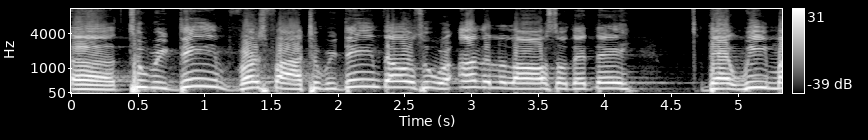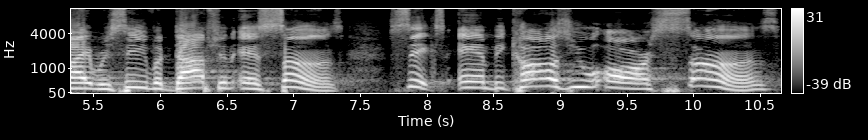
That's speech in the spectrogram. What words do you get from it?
uh, to redeem, verse 5, to redeem those who were under the law so that they that we might receive adoption as sons. 6 And because you are sons,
